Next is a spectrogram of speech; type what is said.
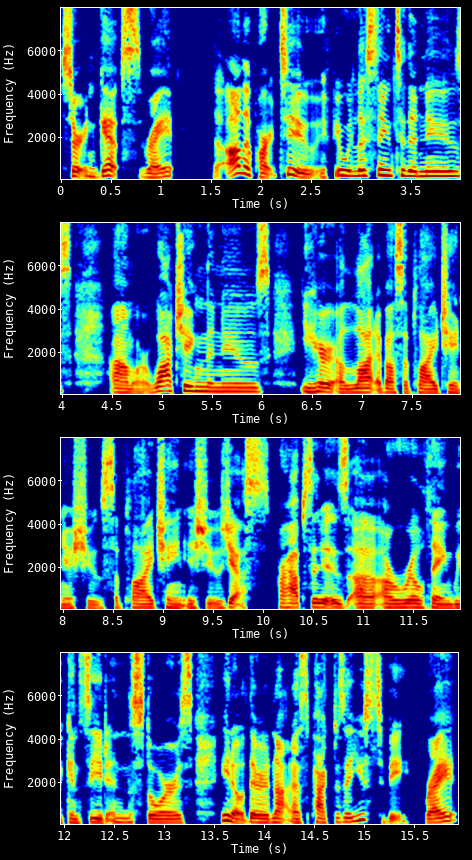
certain gifts, right? The other part too, if you were listening to the news um, or watching the news, you hear a lot about supply chain issues. Supply chain issues, yes, perhaps it is a, a real thing. We can see it in the stores. You know, they're not as packed as they used to be, right?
